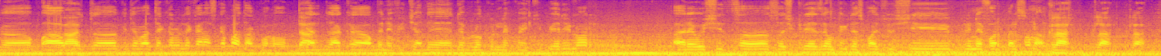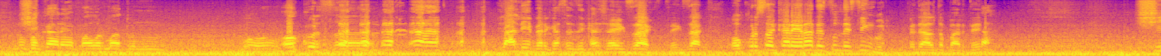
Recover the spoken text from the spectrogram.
că a Clar. avut uh, câteva tecăluri de care a scăpat acolo Da. chiar dacă a beneficiat de, de blocurile cu echipierilor a reușit să, să-și creeze un pic de spațiu și prin efort personal Clar, clar, clar. după Și care a urmat un, o, o cursă la liber, ca să zic așa Exact, exact. O cursă care era destul de singur, pe de altă parte. Da. Și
